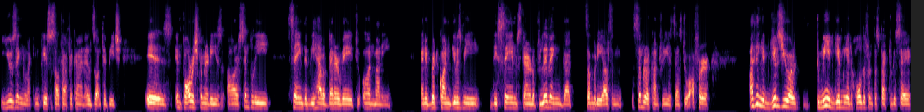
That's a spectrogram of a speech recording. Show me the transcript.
using like in case of south africa and el zonte beach is impoverished communities are simply saying that we have a better way to earn money and if bitcoin gives me the same standard of living that somebody else in similar country has to offer i think it gives you a to me it gave me a whole different perspective to say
